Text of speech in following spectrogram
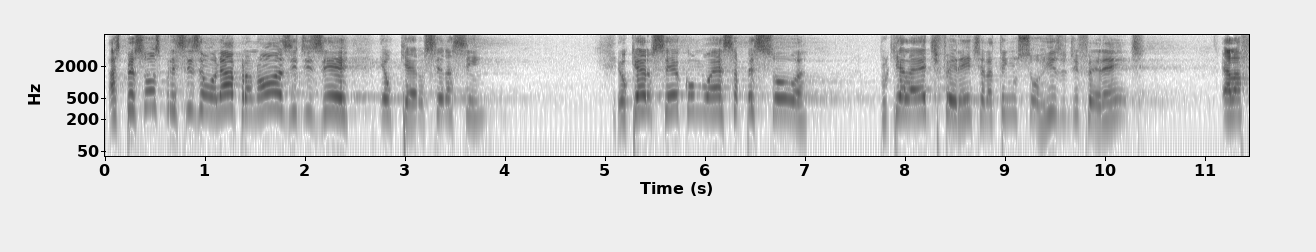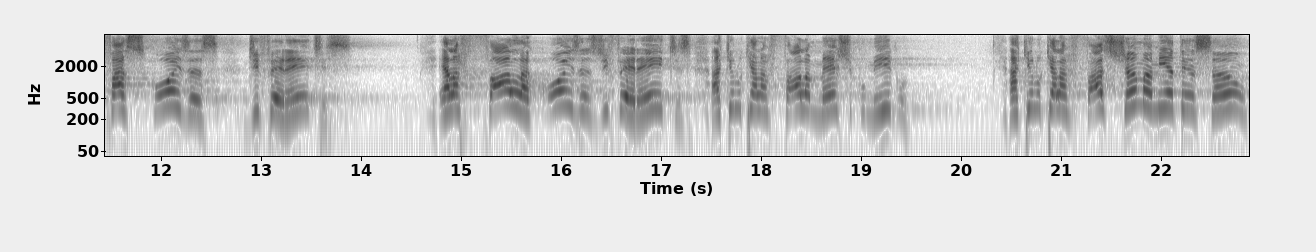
As pessoas precisam olhar para nós e dizer: Eu quero ser assim. Eu quero ser como essa pessoa, porque ela é diferente, ela tem um sorriso diferente, ela faz coisas diferentes ela fala coisas diferentes, aquilo que ela fala mexe comigo, aquilo que ela faz chama a minha atenção,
